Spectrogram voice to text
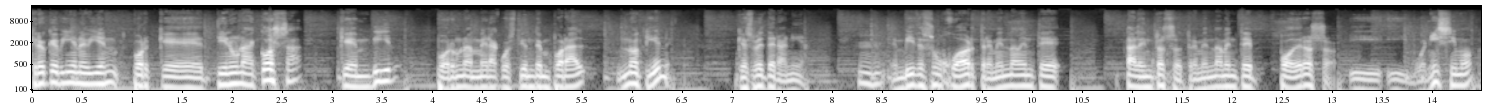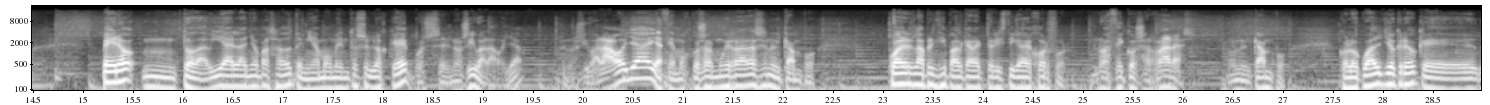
creo que viene bien porque tiene una cosa que Embiid, por una mera cuestión temporal, no tiene, que es veteranía. Embiid es un jugador tremendamente talentoso, tremendamente poderoso y, buenísimo, pero mm, todavía el año pasado tenía momentos en los que pues se nos iba la olla. Se nos iba la olla y hacíamos cosas muy raras en el campo. ¿Cuál es la principal característica de Horford? No hace cosas raras en el campo. Con lo cual yo creo que,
